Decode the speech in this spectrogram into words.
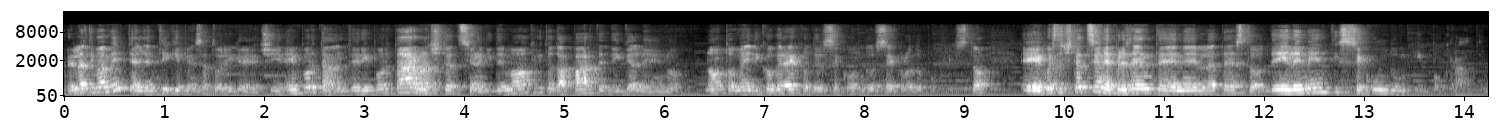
Relativamente agli antichi pensatori greci è importante riportare una citazione di Democrito da parte di Galeno, noto medico greco del secondo secolo d.C. E questa citazione è presente nel testo De Elementis Secundum Hippocratem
